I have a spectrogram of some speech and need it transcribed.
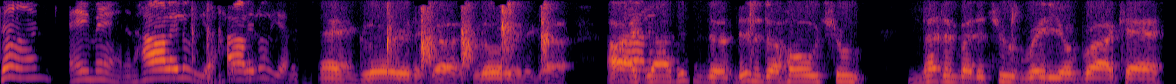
done. Amen. And hallelujah, hallelujah. Man, glory to God, glory to God. All right, y'all. This is the this is the whole truth, nothing but the truth radio broadcast,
